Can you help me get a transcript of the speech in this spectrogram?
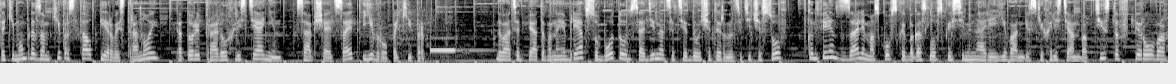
Таким образом, Кипр стал первой страной, которой правил христианин, сообщает сайт Европа Кипр. 25 ноября в субботу с 11 до 14 часов в конференц-зале Московской богословской семинарии евангельских христиан-баптистов Перова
